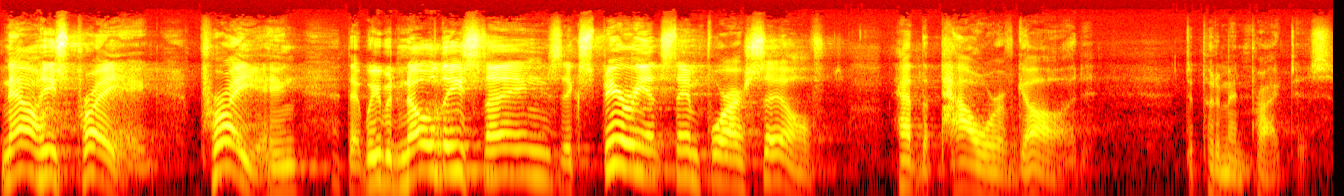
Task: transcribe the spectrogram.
Now he's praying, praying that we would know these things, experience them for ourselves, have the power of God to put them in practice.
